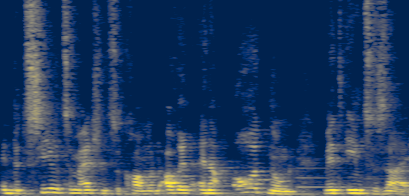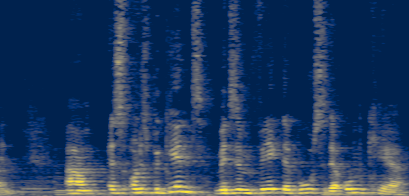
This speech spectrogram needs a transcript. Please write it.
in Beziehung zu Menschen zu kommen und auch in einer Ordnung mit ihm zu sein. Ähm, es, und es beginnt mit diesem Weg der Buße, der Umkehr,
